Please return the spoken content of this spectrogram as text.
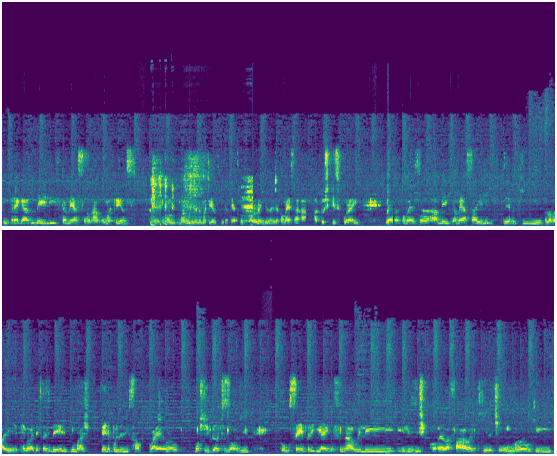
de empregado dele e fica ameaçando ah, uma criança. né, Uma, uma menina, né, uma criança fica ameaçando o Power Ranger, né? Já começa a, a tosquice por aí. E ela começa a meio que ameaçar ele, dizendo que ela vai revelar a identidade dele e tudo mais. E aí depois ele salva ela, mostra gigante, Zord, como sempre. E aí no final ele, ele diz, ela fala que ele tinha um irmão que,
